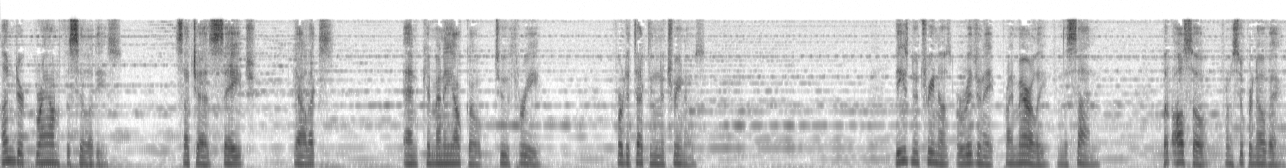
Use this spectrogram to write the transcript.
underground facilities such as SAGE, GALLEX, and Kamioka 2-3 for detecting neutrinos. These neutrinos originate primarily from the Sun, but also from supernovae.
